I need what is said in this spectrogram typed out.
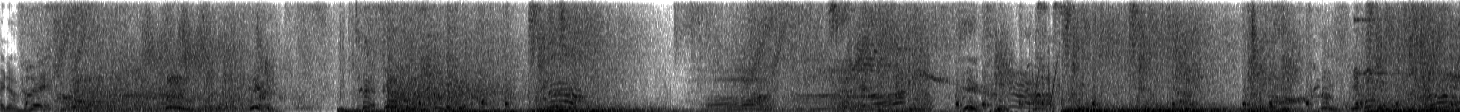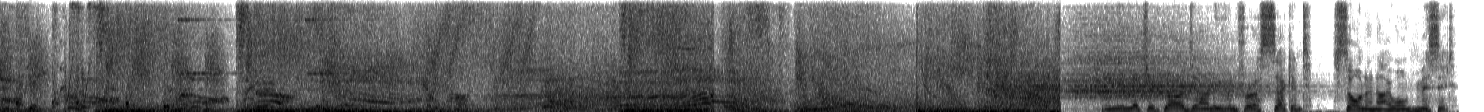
When you let your guard down even for a second, Son and I won't miss it.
